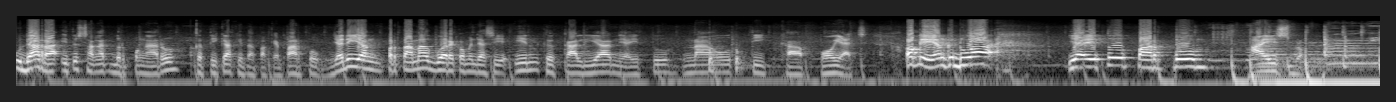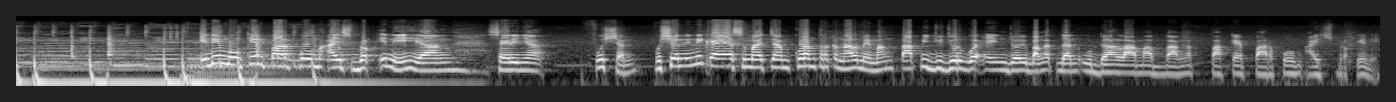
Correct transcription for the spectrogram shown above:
udara itu sangat berpengaruh ketika kita pakai parfum. Jadi yang pertama gue rekomendasiin ke kalian yaitu Nautica Voyage. Oke, yang kedua yaitu parfum Iceberg. Ini mungkin parfum Iceberg ini yang serinya Fusion. Fusion ini kayak semacam kurang terkenal memang, tapi jujur gue enjoy banget dan udah lama banget pakai parfum Iceberg ini.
